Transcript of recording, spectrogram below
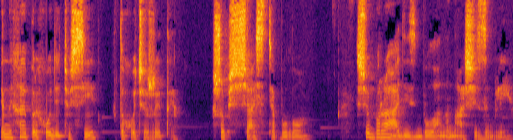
І нехай приходять усі, хто хоче жити, щоб щастя було, щоб радість була на нашій землі,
